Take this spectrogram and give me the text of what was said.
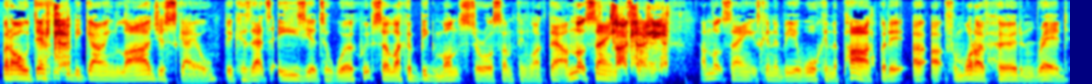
But I'll definitely be going larger scale because that's easier to work with. So like a big monster or something like that. I'm not saying Okay, yeah. I'm not saying it's going to be a walk in the park, but it, uh, uh, from what I've heard and read,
